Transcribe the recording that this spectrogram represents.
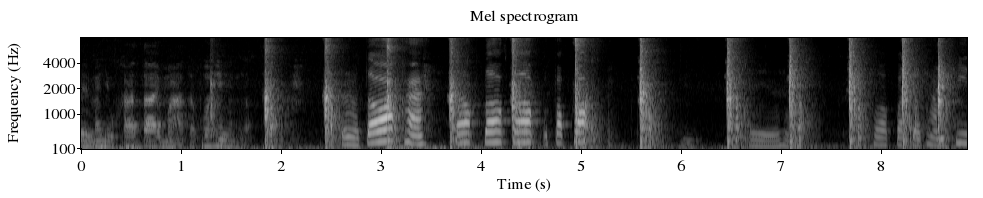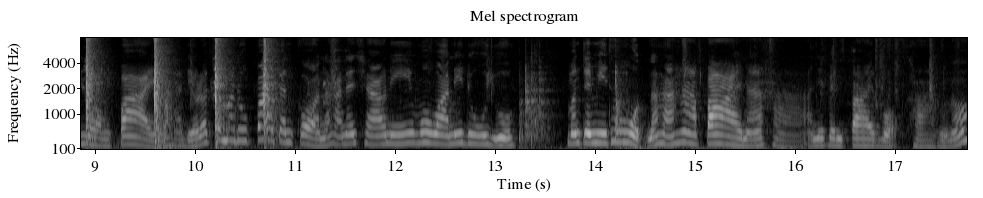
เป็นไม้ยูคาใต้มาแต่พอแห้งละอ้าวตอกค่ะ ตอกตอกตอกปอกปอกนี่นะคะพ่อก็จะทำที่รองป้ายนะคะ เดี๋ยวเราจะมาดูป้ายกันก่อนนะคะ ในเช้านี้เมื่อวานนี้ดูอยู่ มันจะมีทั้งหมดนะคะห้าป้ายนะคะ อันนี้เป็นป้ายบอกทางเนาะ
